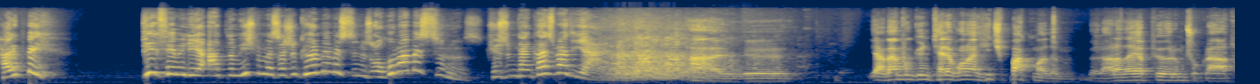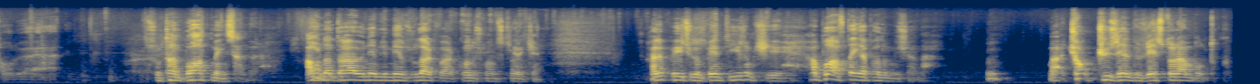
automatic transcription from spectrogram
Haluk Bey. Big Family'ye attığım hiçbir mesajı görmemişsiniz, okumamışsınız. Gözümden kaçmadı yani. Ha, e, ya ben bugün telefona hiç bakmadım. Böyle arada yapıyorum çok rahat oluyor yani. Sultan boğaltma insanları. Ha bundan daha önemli mevzular var konuşmamız gereken. Haluk Beyciğim ben diyorum ki ha bu hafta yapalım inşallah. Hı? Bak, çok güzel bir restoran bulduk.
